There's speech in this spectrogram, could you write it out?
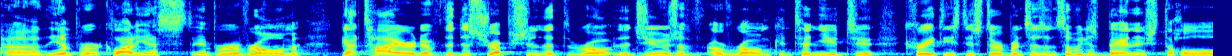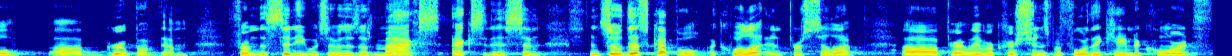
uh, the emperor Claudius, the emperor of Rome, got tired of the disruption that the, Ro- the Jews of, of, Rome continued to create these disturbances, and so he just banished the whole uh, group of them from the city, which there was this mass exodus. And, and so this couple, Aquila and Priscilla, uh, apparently were Christians before they came to Corinth,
